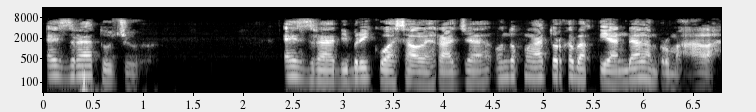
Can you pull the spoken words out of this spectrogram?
Ezra 7 Ezra diberi kuasa oleh raja untuk mengatur kebaktian dalam rumah Allah.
